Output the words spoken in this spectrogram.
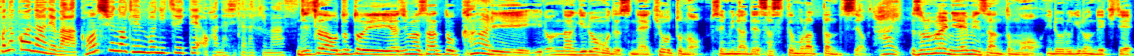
このコーナーでは今週の展望についてお話しいただきます。実はおととい矢島さんとかなりいろんな議論をですね、京都のセミナーでさせてもらったんですよ。はい。その前にエミンさんともいろいろ議論できて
